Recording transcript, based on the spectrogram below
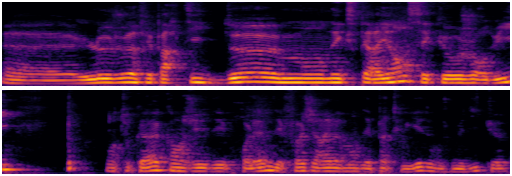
euh, le jeu a fait partie de mon expérience et qu'aujourd'hui, en tout cas, quand j'ai des problèmes, des fois j'arrive à m'en dépatouiller, donc je me dis que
